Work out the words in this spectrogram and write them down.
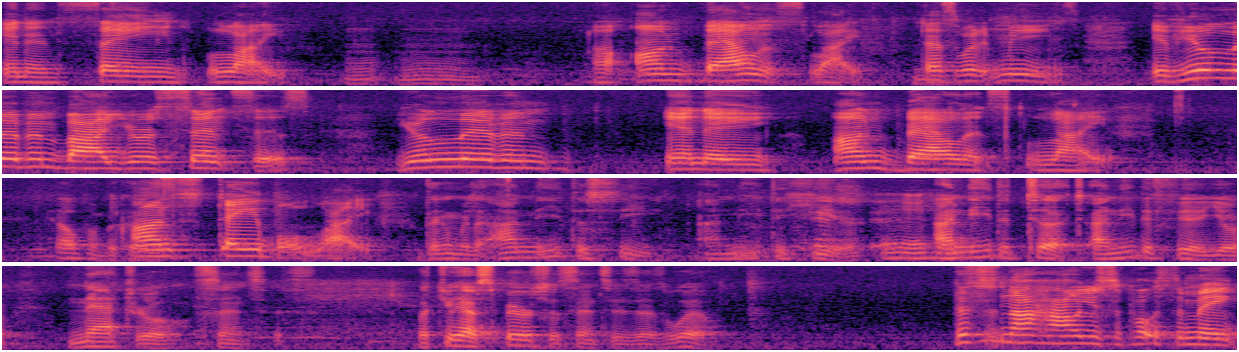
an insane life, an unbalanced life. Mm. That's what it means. If you're living by your senses, you're living in a unbalanced life, Help him because unstable life. they're gonna be like, I need to see, I need to hear, I mm-hmm. need to touch, I need to feel your natural senses. But you have spiritual senses as well. This is not how you're supposed to make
